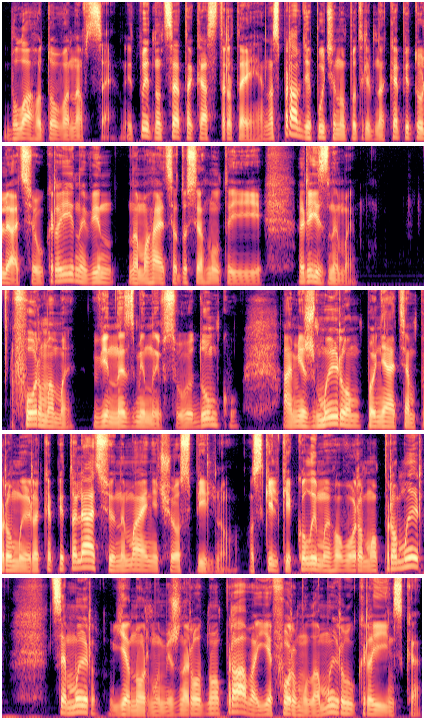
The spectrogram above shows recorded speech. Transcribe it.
була готова на все. Відповідно, це така стратегія. Насправді Путіну потрібна капітуляція України. Він намагається досягнути її різними формами. Він не змінив свою думку. А між миром, поняттям про мир і капітуляцію немає нічого спільного, оскільки, коли ми говоримо про мир, це мир є нормою міжнародного права, є формула миру українська,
